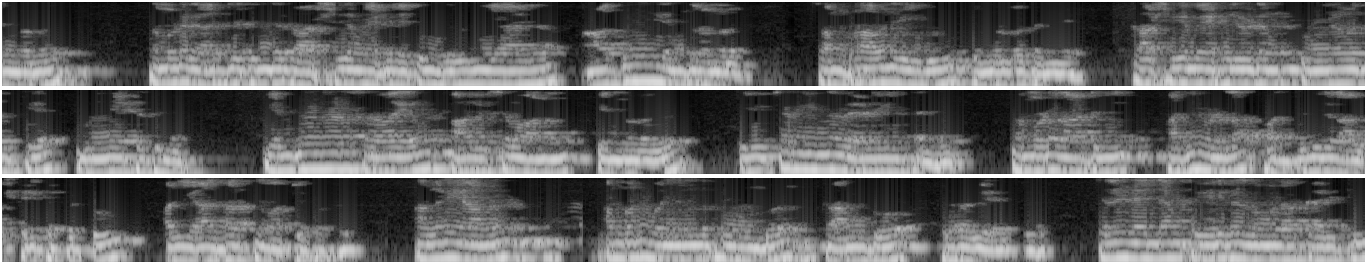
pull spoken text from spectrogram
എന്നത് നമ്മുടെ രാജ്യത്തിന്റെ കാർഷിക മേഖലയ്ക്ക് മുഴുവനായ ആധുനിക യന്ത്രങ്ങൾ സംഭാവന ചെയ്തു എന്നുള്ളത് തന്നെ കാർഷിക മേഖലയുടെ പുരോഗതിക്ക് മുന്നേറ്റത്തിന് യന്ത്രങ്ങളുടെ സഹായം ആവശ്യമാണ് എന്നുള്ളത് തിരിച്ചറിയുന്ന വേളയിൽ തന്നെ നമ്മുടെ നാട്ടിൽ അതിനുള്ള പദ്ധതികൾ ആവിഷ്കരിക്കപ്പെട്ടു അത് യാഥാർത്ഥ്യമാക്കപ്പെട്ടു. അങ്ങനെയാണ് അമ്പത് കൊല്ലങ്ങൾക്ക് മുമ്പ് കാമുകോ പിറവിയെടുത്തത് ചിലരെല്ലാം പേരുകൾ നമ്മൾ ആ കാര്യത്തിൽ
